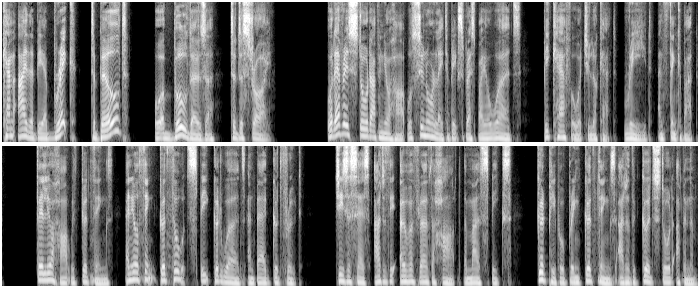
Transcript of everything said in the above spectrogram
can either be a brick to build or a bulldozer to destroy. Whatever is stored up in your heart will sooner or later be expressed by your words. Be careful what you look at, read, and think about. Fill your heart with good things, and you'll think good thoughts, speak good words, and bear good fruit. Jesus says, out of the overflow of the heart, the mouth speaks. Good people bring good things out of the good stored up in them,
